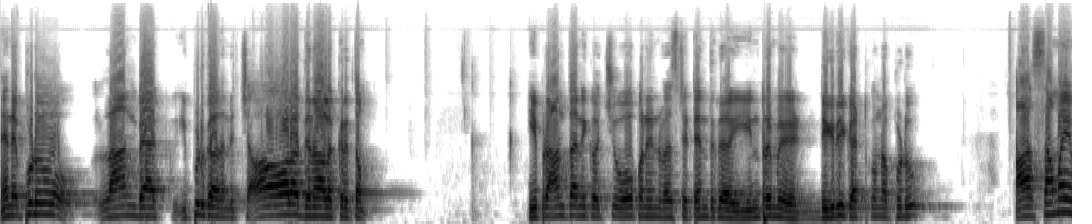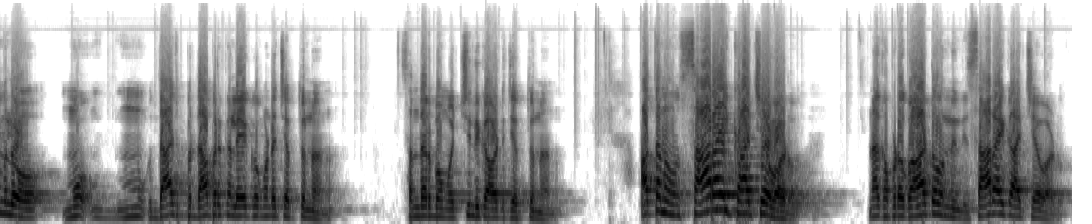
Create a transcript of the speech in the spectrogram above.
నేను ఎప్పుడు లాంగ్ బ్యాక్ ఇప్పుడు కాదండి చాలా దినాల క్రితం ఈ ప్రాంతానికి వచ్చి open university tenth intermediate degree కట్టుకున్నప్పుడు ఆ సమయంలో ము- దా దాపరికం లేకోకుండా చెప్తున్నాను. సందర్భం వచ్చింది కాబట్టి చెప్తున్నాను. అతను సారాయి కాచేవాడు. నాకు అప్పుడు ఒక ఆటో ఉన్నింది. సారాయి కాచేవాడు.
